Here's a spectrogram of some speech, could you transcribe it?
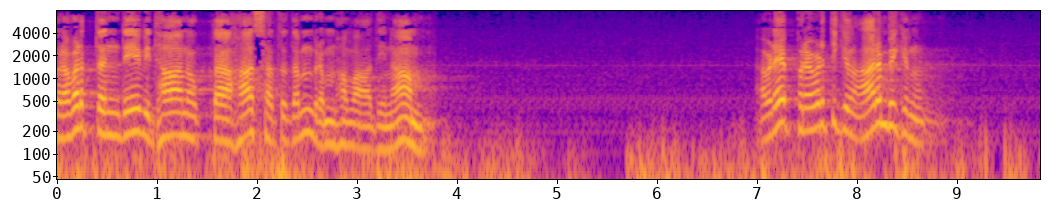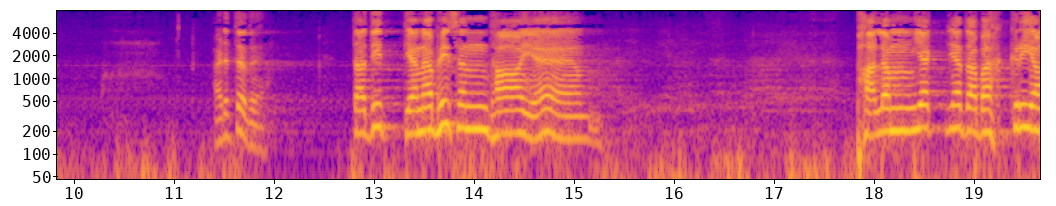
പ്രവർത്തന്റെ വിധാനോക്താ സതതം ബ്രഹ്മവാദിനാം. അവിടെ പ്രവർത്തിക്കുന്നു ആരംഭിക്കുന്നു. അടുത്തത് തദിത്യനഭിസന്ധായ ഫലം യജ്ഞതപക്രിയാ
